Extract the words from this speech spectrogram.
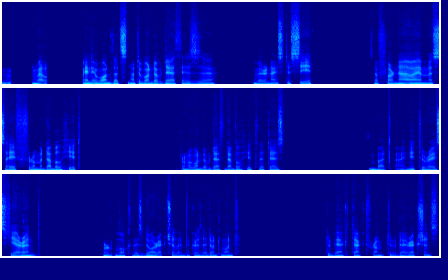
Mm, Well, any wand that's not a wand of death is uh, very nice to see. So for now, I am uh, safe from a double hit. From a wand of death, double hit, that is. But I need to race here and lock this door actually, because I don't want to be attacked from two directions.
